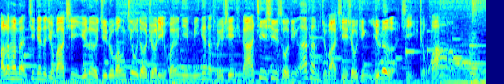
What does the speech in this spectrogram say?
好了，朋友们，今天的九八七娱乐济州帮就到这里，欢迎您明天的同一时间，请大家继续锁定 FM 九八七收听娱乐济州帮。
